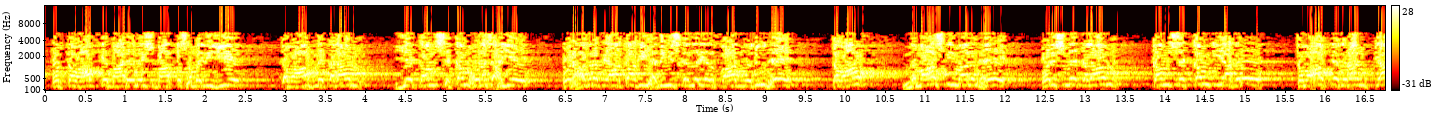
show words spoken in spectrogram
اور طواف کے بارے میں اس بات کو سمجھ لیجیے طواف میں کلام یہ کم سے کم ہونا چاہیے۔ اور حضرت آقا کی حدیث کے اندر یہ الفاظ موجود ہے طواف نماز کی مانند ہے، اور اس میں کلام کم سے کم کیا کرو، طواف کے دوران کیا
